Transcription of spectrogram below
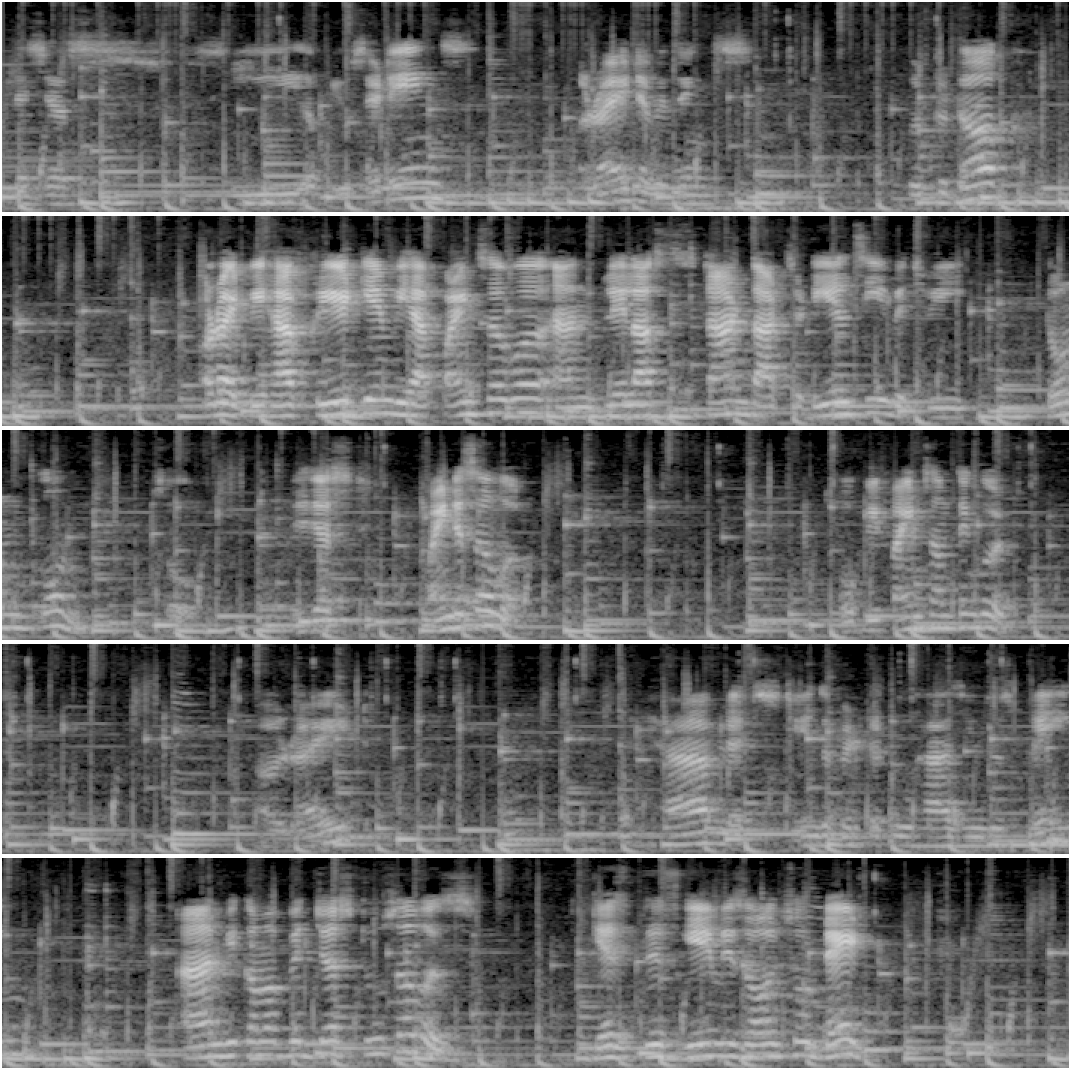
Let's just see a few settings. Alright, everything's good to talk. Alright, we have create game, we have find server and play last stand, that's a DLC which we don't own. So we'll just find a server. Hope we find something good. Alright have let's change the filter to has users playing and we come up with just two servers. Guess this game is also dead.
